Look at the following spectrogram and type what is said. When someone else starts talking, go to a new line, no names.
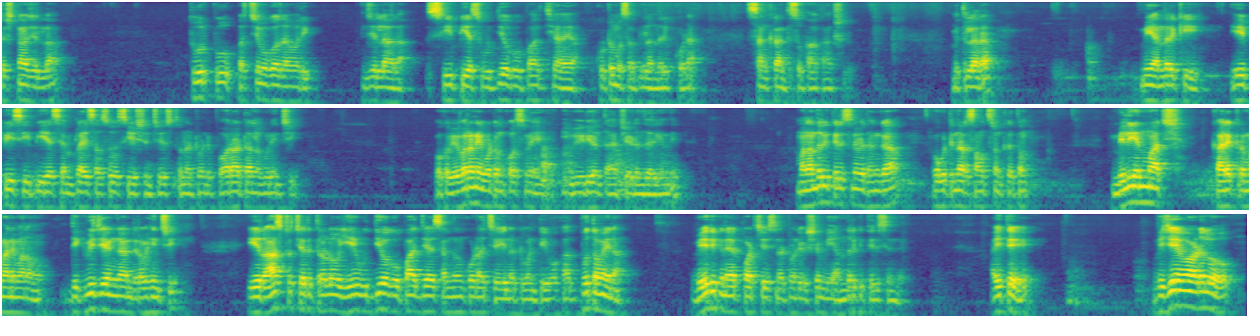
కృష్ణా జిల్లా తూర్పు పశ్చిమ గోదావరి జిల్లాల సిపిఎస్ ఉద్యోగ ఉపాధ్యాయ కుటుంబ సభ్యులందరికీ కూడా సంక్రాంతి శుభాకాంక్షలు. మిత్రులారా మీ అందరికీ ఏపీ సిపిఎస్ ఎంప్లాయీస్ అసోసియేషన్ చేస్తున్నటువంటి పోరాటాల గురించి ఒక వివరణ ఇవ్వడం కోసమే ఈ వీడియోని తయారు చేయడం జరిగింది. మనందరికీ తెలిసిన విధంగా ఒకటిన్నర సంవత్సరం క్రితం మిలియన్ మార్చ్ కార్యక్రమాన్ని మనం దిగ్విజయంగా నిర్వహించి ఈ రాష్ట్ర చరిత్రలో ఏ ఉద్యోగ ఉపాధ్యాయ సంఘం కూడా చేయనటువంటి ఒక అద్భుతమైన వేదికను ఏర్పాటు చేసినటువంటి విషయం మీ అందరికీ తెలిసిందే. అయితే విజయవాడలో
